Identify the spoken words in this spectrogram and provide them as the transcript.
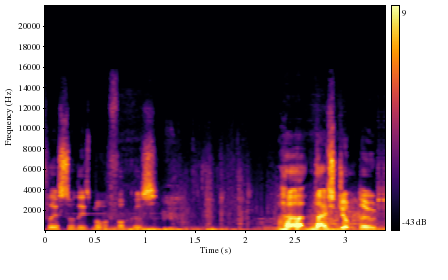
Clear some of these motherfuckers. nice jump, dude.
